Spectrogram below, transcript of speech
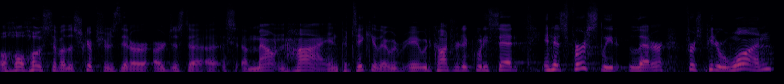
a whole host of other scriptures that are, are just a, a, a mountain high. In particular, it would, it would contradict what he said in his first letter, 1 Peter 1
